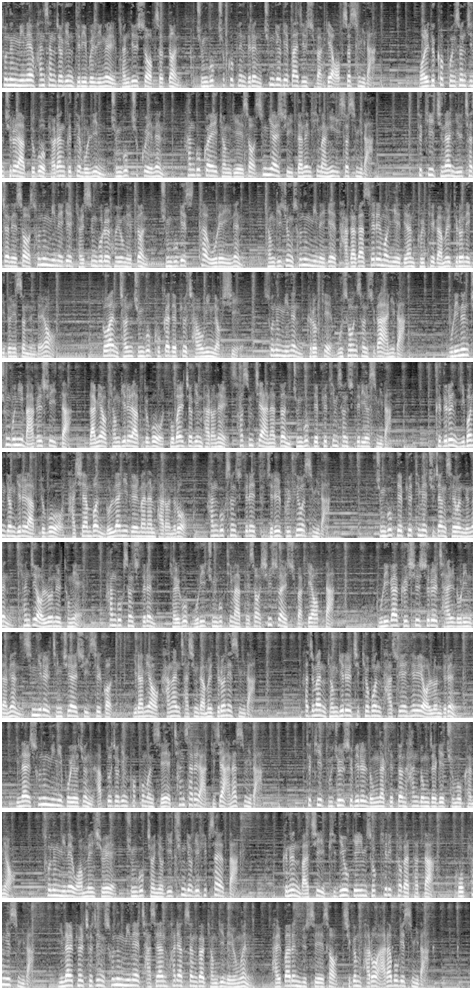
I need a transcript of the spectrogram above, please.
손흥민의 환상적인 드리블링을 견딜 수 없었던 중국 축구 팬들은 충격에 빠질 수밖에 없었습니다. 월드컵 본선 진출을 앞두고 벼랑 끝에 몰린 중국 축구에는 한국과의 경기에서 승리할 수 있다는 희망이 있었습니다. 특히 지난 1차전에서 손흥민에게 결승골을 허용했던 중국의 스타 오레이는 경기 중 손흥민에게 다가가 세레머니에 대한 불쾌감을 드러내기도 했었는데요. 또한 전 중국 국가대표 자오밍 역시 손흥민은 그렇게 무서운 선수가 아니다. 우리는 충분히 막을 수 있다. 라며 경기를 앞두고 도발적인 발언을 서슴지 않았던 중국 대표팀 선수들이었습니다. 그들은 이번 경기를 앞두고 다시 한번 논란이 될 만한 발언으로 한국 선수들의 투지를 불태웠습니다. 중국 대표팀의 주장 세원능은 현지 언론을 통해 한국 선수들은 결국 우리 중국팀 앞에서 실수할 수밖에 없다. 우리가 그 실수를 잘 노린다면 승리를 쟁취할 수 있을 것이라며 강한 자신감을 드러냈습니다. 하지만 경기를 지켜본 다수의 해외 언론들은 이날 손흥민이 보여준 압도적인 퍼포먼스에 찬사를 아끼지 않았습니다. 특히 두 줄 수비를 농락했던 한 동작에 주목하며 손흥민의 원맨쇼에 중국 전역이 충격에 휩싸였다. 그는 마치 비디오 게임 속 캐릭터 같았다. 고 평했습니다. 이날 펼쳐진 손흥민의 자세한 활약상과 경기 내용은 발빠른 뉴스에서 지금 바로 알아보겠습니다.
